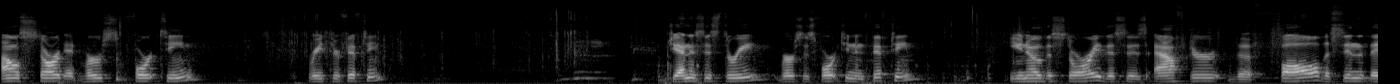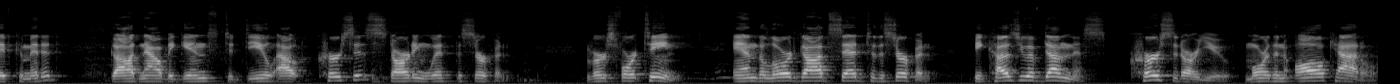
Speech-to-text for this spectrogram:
I'll start at verse 14. Read through 15. Genesis 3, verses 14 and 15. You know the story. This is after the fall, the sin that they've committed. God now begins to deal out curses, starting with the serpent. Verse 14 And the Lord God said to the serpent, Because you have done this, cursed are you more than all cattle,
